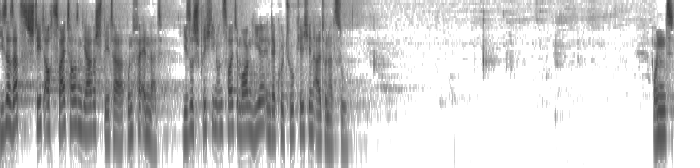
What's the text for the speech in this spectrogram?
Dieser Satz steht auch 2000 Jahre später unverändert. Jesus spricht ihn uns heute Morgen hier in der Kulturkirche in Altona zu. Und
